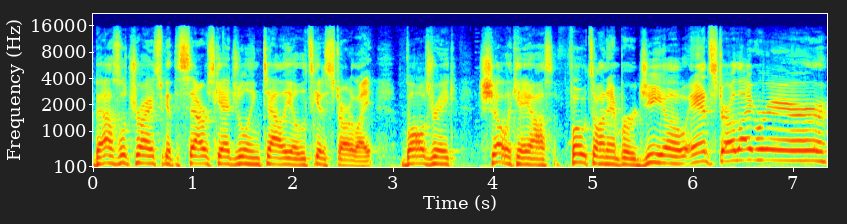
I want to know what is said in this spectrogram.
Basil Trice, we got the Sour Scheduling, Talio, let's get a Starlight, Baldrake, Shell of Chaos, Photon Emperor, Geo, and Starlight Rare!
